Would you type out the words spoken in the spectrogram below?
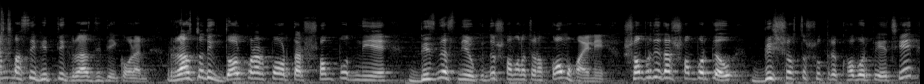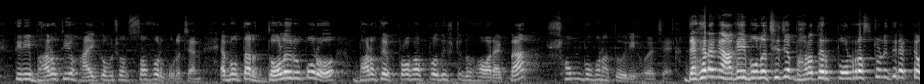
এম্বাসি ভিত্তিক রাজনীতি করেন। রাজনৈতিক দল করার পর তার সম্পদ নিয়ে বিজনেস নিয়েও কিন্তু সমালোচনা কম হয়নি। সম্প্রতি তার সম্পর্কেও বিশ্বস্ত সূত্রে খবর পেয়েছি, তিনি ভারতীয় হাইকমিশন সফর করেছেন এবং তার দলের উপরও ভারতের প্রভাব প্রতিষ্ঠিত হওয়ার একটা সম্ভাবনা তৈরি হয়েছে। দেখেন, আমি আগেই বলেছি যে ভারতের পররাষ্ট্রনীতির একটা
